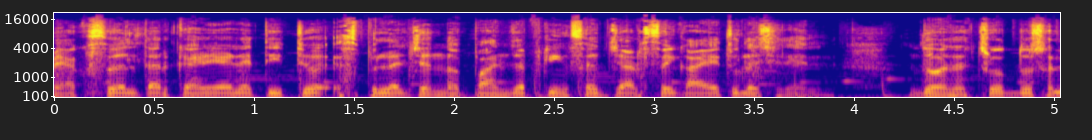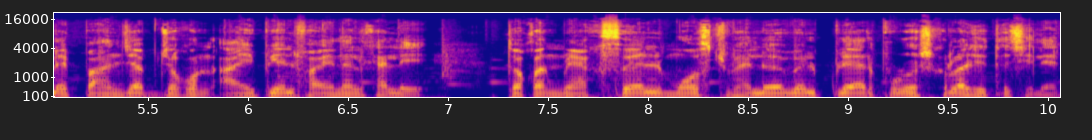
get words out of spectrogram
ম্যাক্সওয়েল তার ক্যারিয়ারে তৃতীয় স্পেলের জন্য পাঞ্জাব কিংসের জার্সি গায়ে তুলেছিলেন। দু হাজার চোদ্দ সালে পাঞ্জাব যখন আইপিএল ফাইনাল খেলে, তখন ম্যাক্সওয়েল মোস্ট ভ্যালুয়েবল প্লেয়ার পুরস্কারও জিতেছিলেন।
